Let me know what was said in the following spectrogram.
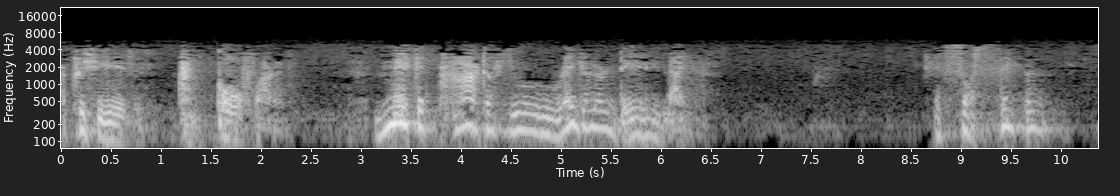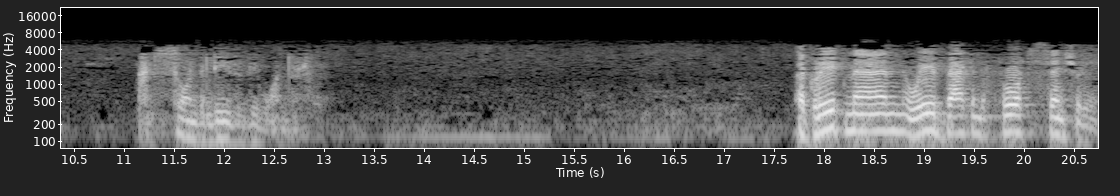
appreciate it and go for it. Make it part of your regular daily life. It's so simple and so unbelievably wonderful. A great man way back in the fourth century.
